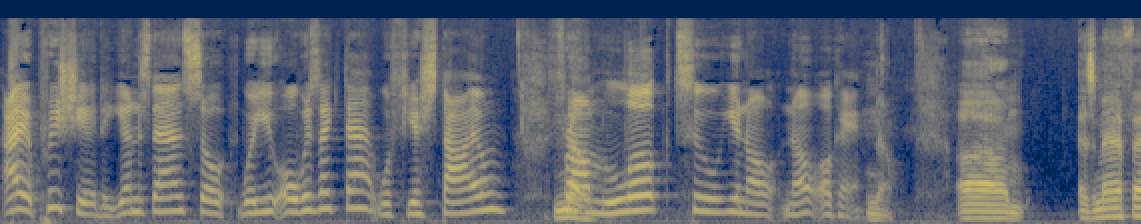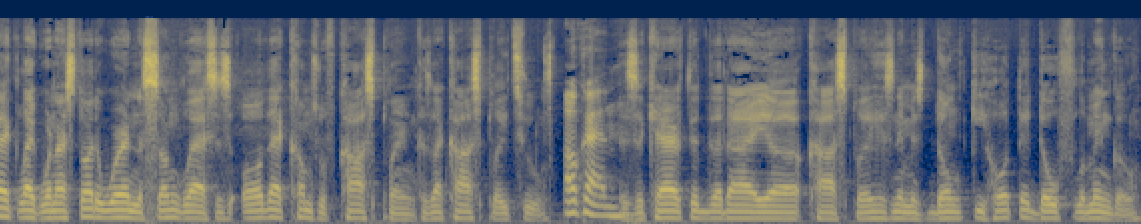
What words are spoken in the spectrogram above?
I appreciate it. You understand? So were you always like that with your style, from look to you know? No, okay. No. Um, as a matter of fact, like when I started wearing the sunglasses, all that comes with cosplaying because I cosplay too. Okay. There's a character that I uh, cosplay. His name is Donquixote Doflamingo,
